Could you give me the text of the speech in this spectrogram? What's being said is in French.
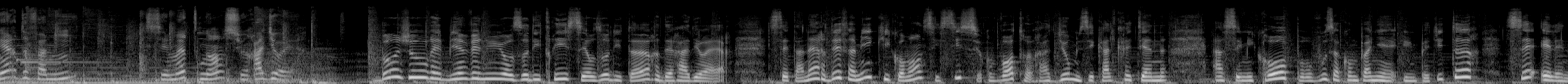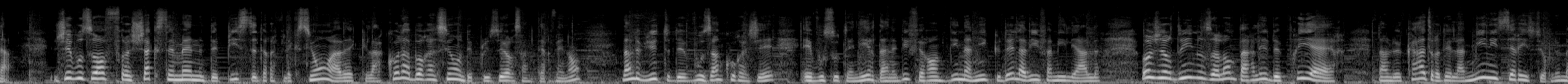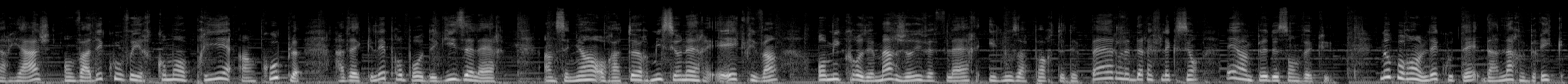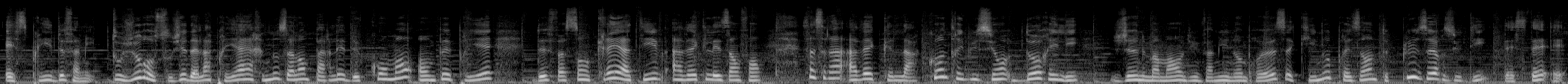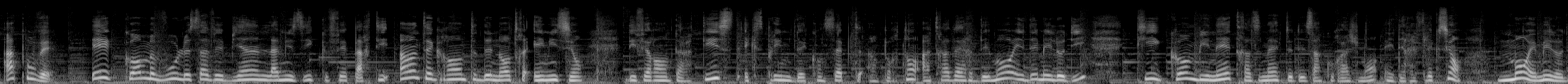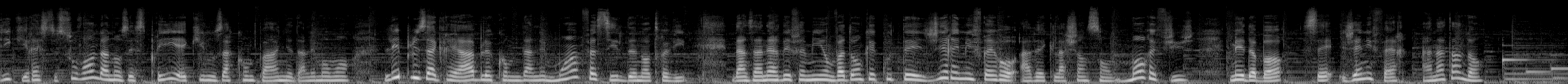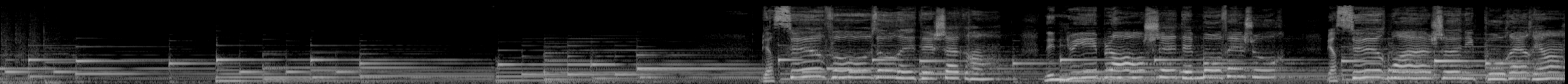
air de famille, c'est maintenant sur Radio Air. Bonjour et bienvenue aux auditrices et aux auditeurs de Radio Air. C'est un air des familles qui commence ici sur votre radio musicale chrétienne. À ces micros, pour vous accompagner une petite heure, c'est Elena. Je vous offre chaque semaine des pistes de réflexion avec la collaboration de plusieurs intervenants dans le but de vous encourager et vous soutenir dans les différentes dynamiques de la vie familiale. Aujourd'hui, nous allons parler de prière. Dans le cadre de la mini-série sur le mariage, on va découvrir comment prier en couple avec les propos de Guy Zeller, enseignant, orateur, missionnaire et écrivain au micro de Marjorie Weffler, il nous apporte des perles de réflexion et un peu de son vécu. Nous pourrons l'écouter dans la rubrique Esprit de famille. Toujours au sujet de la prière, nous allons parler de comment on peut prier de façon créative avec les enfants. Ça sera avec la contribution d'Aurélie, jeune maman d'une famille nombreuse qui nous présente plusieurs outils testés et approuvés. Et comme vous le savez bien, la musique fait partie intégrante de notre émission. Différents artistes expriment des concepts importants à travers des mots et des mélodies qui, combinés, transmettent des encouragements et des réflexions. Mots et mélodies qui restent souvent dans nos esprits et qui nous accompagnent dans les moments les plus agréables comme dans les moins faciles de notre vie. Dans un air des familles, on va donc écouter Jérémy Frérot avec la chanson Mon refuge, mais d'abord, c'est Jennifer en attendant. Bien sûr, vous aurez des chagrins, des nuits blanches et des mauvais jours. Bien sûr, moi, je n'y pourrai rien.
